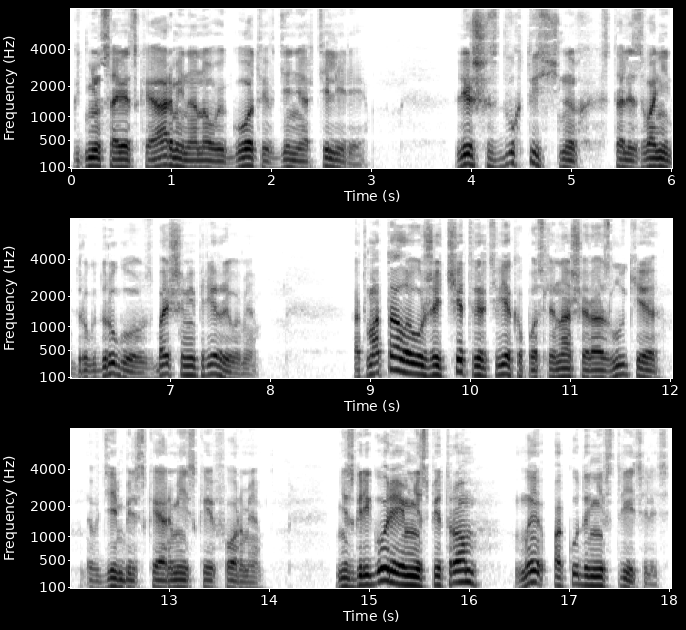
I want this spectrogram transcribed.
к Дню Советской Армии на Новый год и в День артиллерии. Лишь с двухтысячных стали звонить друг другу с большими перерывами. Отмотало уже четверть века после нашей разлуки в дембельской армейской форме. Ни с Григорием, ни с Петром мы покуда не встретились.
